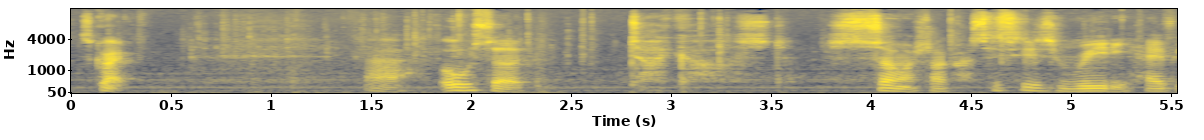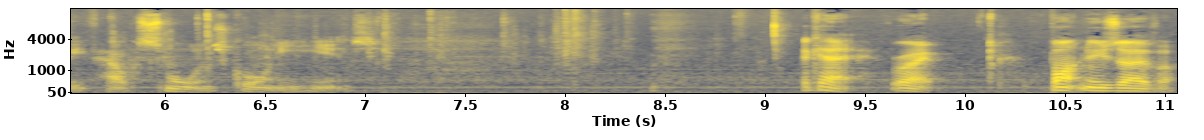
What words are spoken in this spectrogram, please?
It's great. Uh, also, diecast. So much diecast. This is really heavy for how small and scrawny he is. Okay, right. Bot news over.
